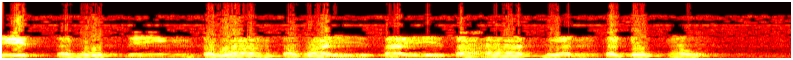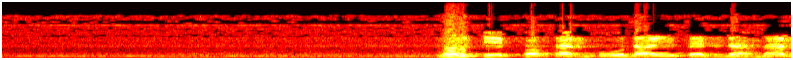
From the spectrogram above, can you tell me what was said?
จิตสงบนิ่ง สว่างสวัยใสสะอาดเหมือนกระจกเงาเมื่อจิตของท่านผู้ใดเป็นอย่างนั้น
